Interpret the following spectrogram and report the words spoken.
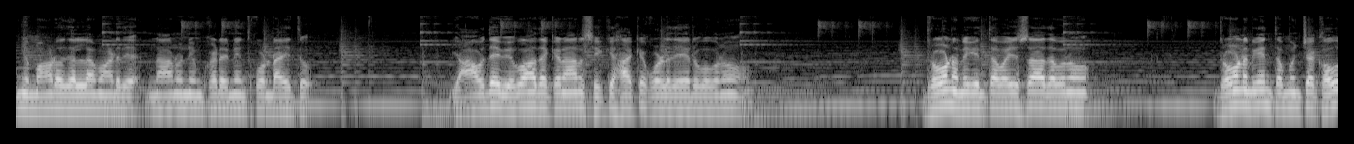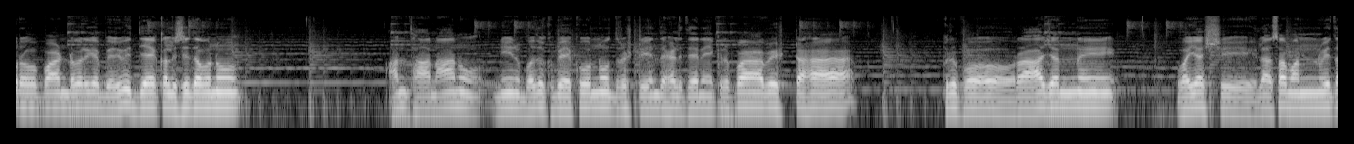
ನೀವು ಮಾಡೋದೆಲ್ಲ ಮಾಡಿದೆ. ನಾನು ನಿಮ್ಮ ಕಡೆ ನಿಂತ್ಕೊಂಡಾಯಿತು. ಯಾವುದೇ ವಿವಾದಕ್ಕೆ ನಾನು ಸಿಕ್ಕಿ ಹಾಕಿಕೊಳ್ಳದೇ ಇರುವವನು. ದ್ರೋಣನಿಗಿಂತ ವಯಸ್ಸಾದವನು. ದ್ರೋಣನಿಗಿಂತ ಮುಂಚೆ ಕೌರವ ಪಾಂಡವರಿಗೆ ಬೆಲೆವಿದ್ಯೆ ಕಲಿಸಿದವನು. ಅಂಥ ನಾನು ನೀನು ಬದುಕಬೇಕು ಅನ್ನೋ ದೃಷ್ಟಿಯಿಂದ ಹೇಳ್ತೇನೆ. ಕೃಪಾವಿಷ್ಟ. ಕೃಪೋ ರಾಜನ್ನೇ ವಯಶೀಲ ಸಮನ್ವಿತ.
